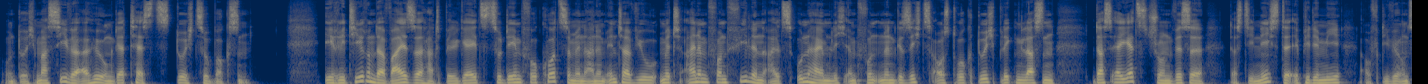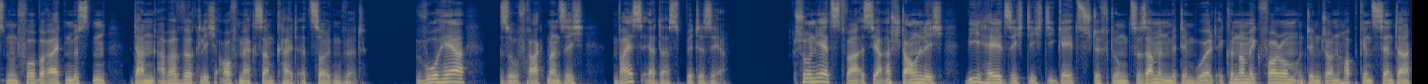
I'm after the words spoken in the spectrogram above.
und durch massive Erhöhung der Tests durchzuboxen. Irritierenderweise hat Bill Gates zudem vor kurzem in einem Interview mit einem von vielen als unheimlich empfundenen Gesichtsausdruck durchblicken lassen, dass er jetzt schon wisse, dass die nächste Epidemie, auf die wir uns nun vorbereiten müssten, dann aber wirklich Aufmerksamkeit erzeugen wird. Woher, so fragt man sich, weiß er das bitte sehr? Schon jetzt war es ja erstaunlich, wie hellsichtig die Gates Stiftung zusammen mit dem World Economic Forum und dem John Hopkins Center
